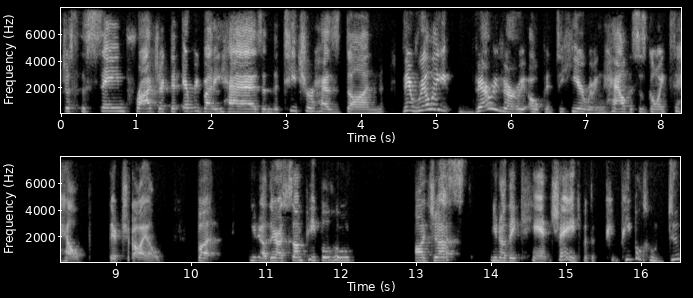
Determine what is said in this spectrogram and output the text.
just the same project that everybody has and the teacher has done. They're really very very open to hearing how this is going to help their child. But you know there are some people who are just you know they can't change but the pe- people who do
